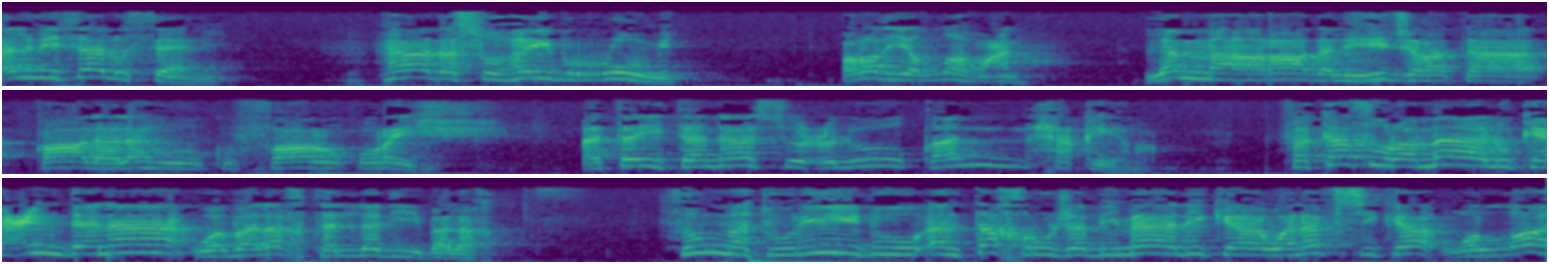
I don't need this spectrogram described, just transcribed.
المثال الثاني. هذا صهيب الرومي رضي الله عنه لما أراد الهجرة قال له كفار قريش أتيتنا سعلوقا حقيرا فكثر مالك عندنا وبلغت الذي بلغت ثم تريد أن تخرج بمالك ونفسك والله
